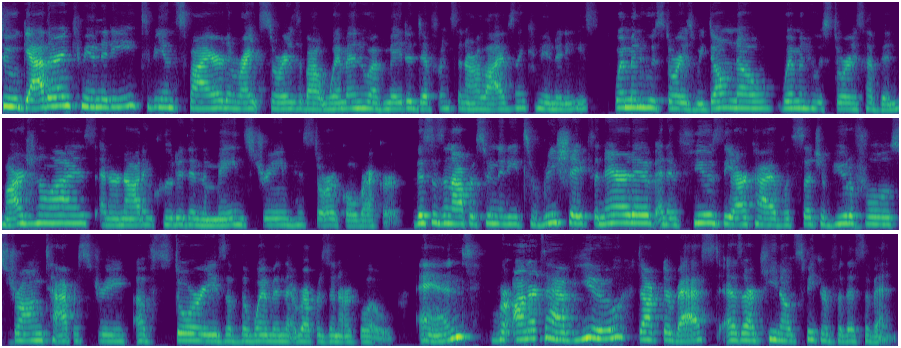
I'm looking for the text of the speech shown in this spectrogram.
to gather in community, to be inspired and write stories about women who have made a difference in our lives and communities, women whose stories we don't know, women whose stories have been marginalized and are not included in the mainstream historical record. This is an opportunity to reshape the narrative and infuse the archive with such a beautiful, strong tapestry of stories of the women that represent our globe. And we're honored to have you, Dr. Best, as our keynote speaker for this event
